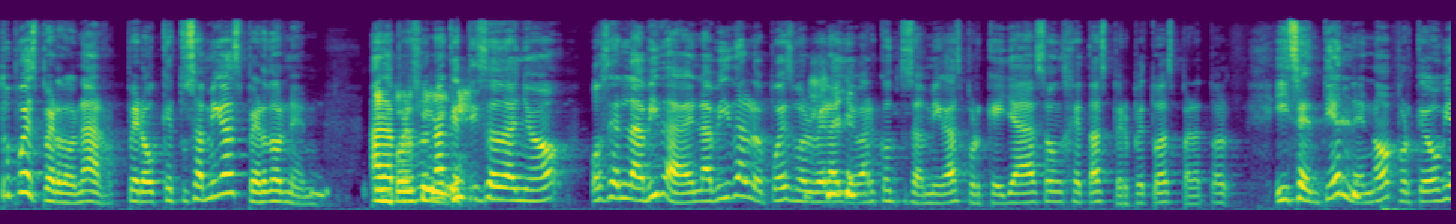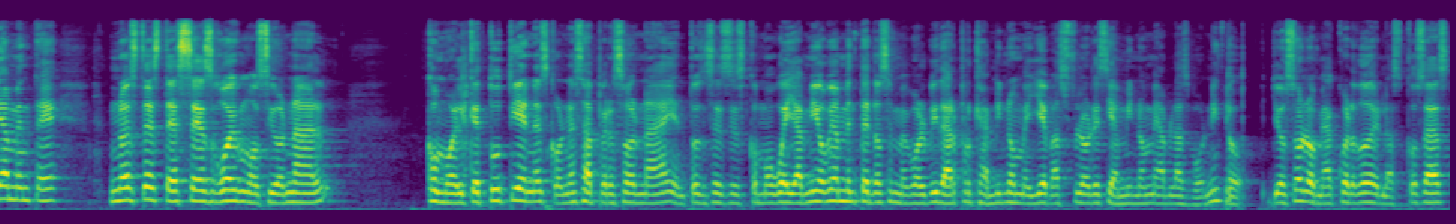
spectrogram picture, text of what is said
tú puedes perdonar, pero que tus amigas perdonen a la persona que te hizo daño, o sea, en la vida, en la vida lo puedes volver a llevar con tus amigas porque ya son jetas perpetuas para todo. Y se entiende, ¿no? Porque obviamente no está este sesgo emocional como el que tú tienes con esa persona y entonces es como, güey, a mí obviamente no se me va a olvidar porque a mí no me llevas flores y a mí no me hablas bonito. Yo solo me acuerdo de las cosas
